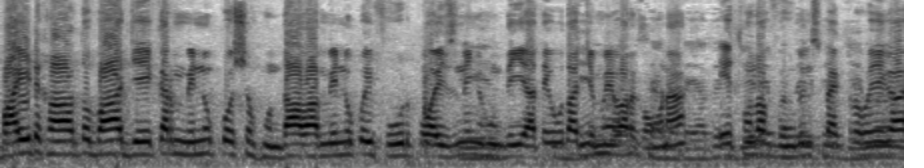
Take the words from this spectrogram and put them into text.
ਬਾਈਟ ਖਾਣ ਤੋਂ ਬਾਅਦ ਜੇਕਰ ਮੈਨੂੰ ਕੁਝ ਹੁੰਦਾ ਵਾ ਮੈਨੂੰ ਕੋਈ ਫੂਡ ਪੋਇਜ਼ਨਿੰਗ ਹੁੰਦੀ ਆ ਤੇ ਉਹਦਾ ਜ਼ਿੰਮੇਵਾਰ ਕੌਣ ਆ? ਇੱਥੋਂ ਦਾ ਫੂਡ ਇਨਸਪੈਕਟਰ ਹੋਏਗਾ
